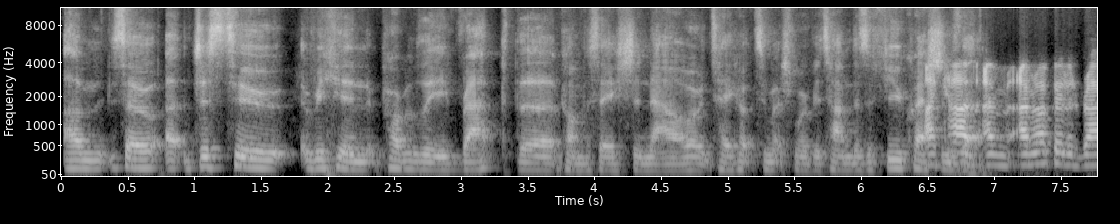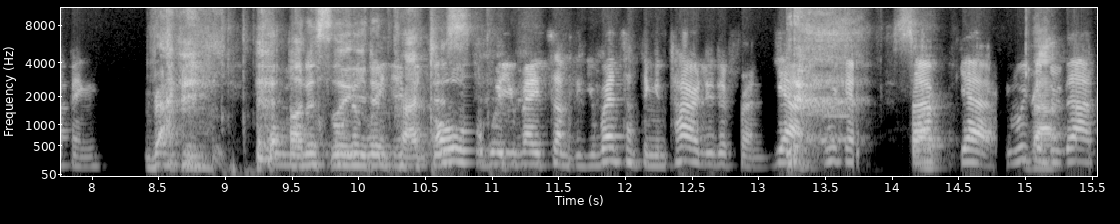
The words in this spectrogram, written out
Um, so uh, just to we can probably wrap the conversation now. I won't take up too much more of your time. There's a few questions. I can't. that I'm I'm not good at rapping. Wrapping. Oh, Honestly, you didn't practice. Oh, well, you made something. You went something entirely different. Yeah, we can rap. Yeah, we can do that.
